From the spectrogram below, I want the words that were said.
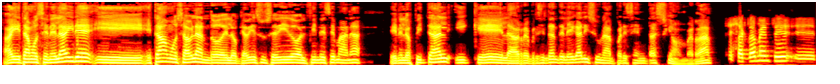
Ahí estamos en el aire y estábamos hablando de lo que había sucedido el fin de semana en el hospital y que la representante legal hizo una presentación, ¿verdad? Exactamente. Eh,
